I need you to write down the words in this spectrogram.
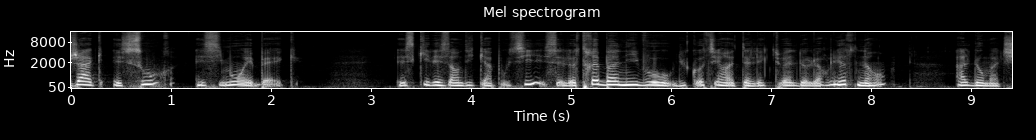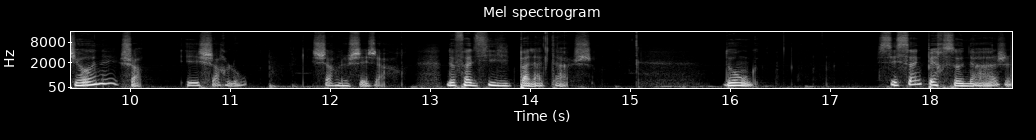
Jacques est sourd et Simon est bec. Et ce qui les handicape aussi, c'est le très bas niveau du quotient intellectuel de leur lieutenant, Aldo Maccione et Charlot, Charles Chéjard, ne facilite pas la tâche. Donc, ces cinq personnages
